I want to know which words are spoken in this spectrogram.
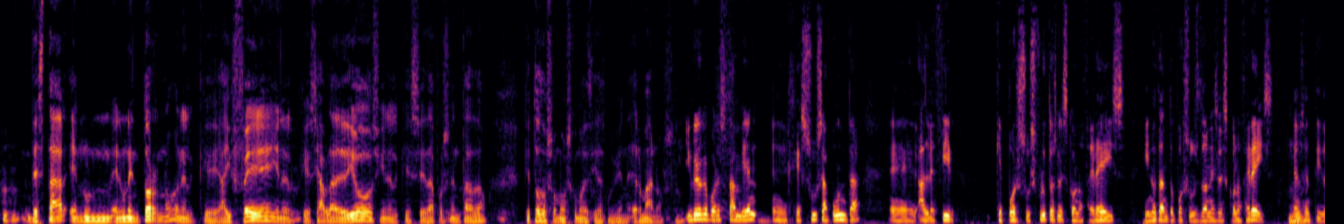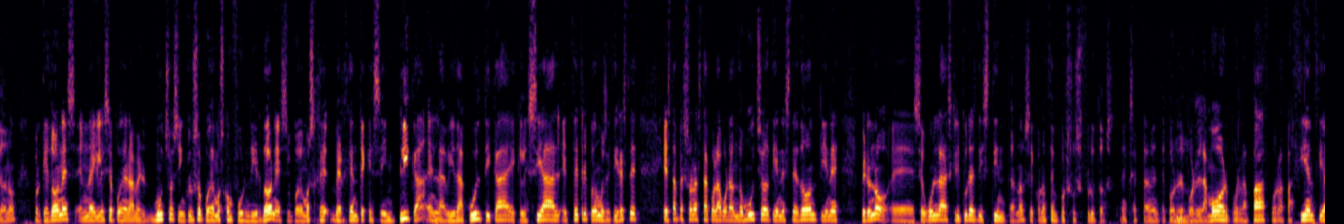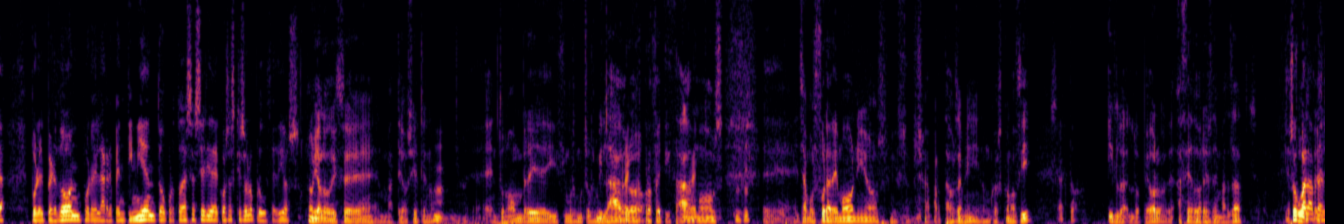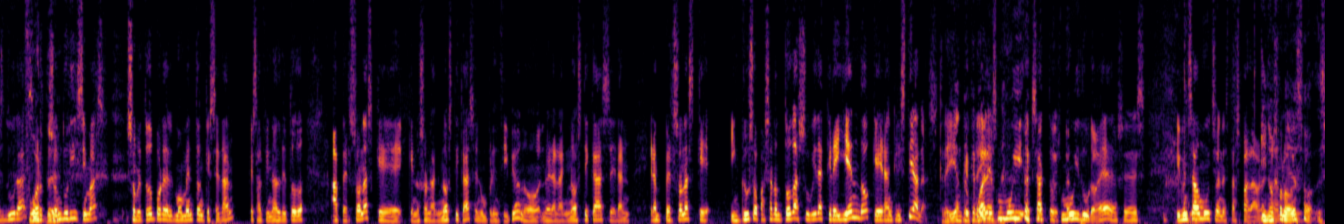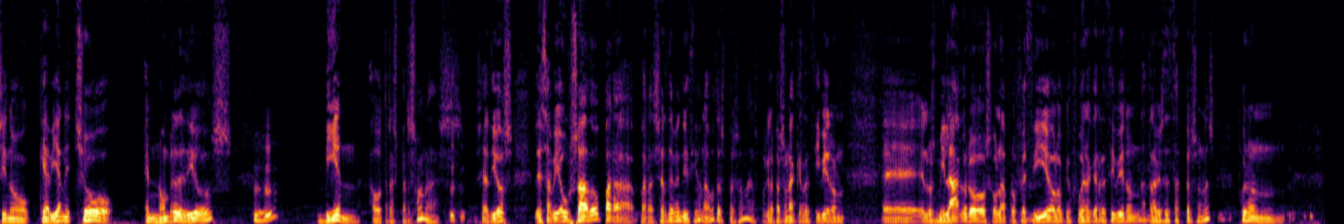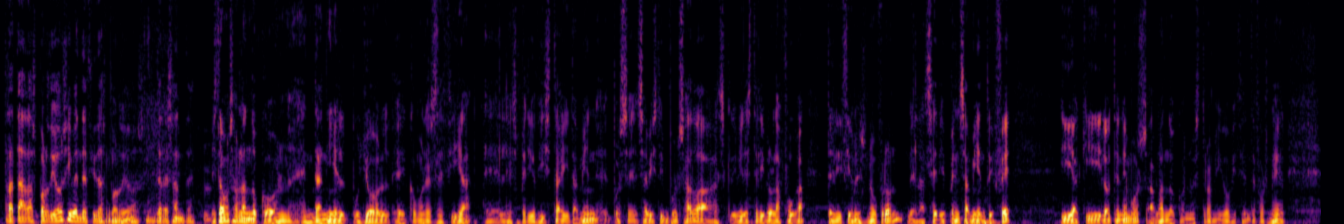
de estar en un, en un entorno en el que hay fe y en el que se habla de Dios y en el que se da por sentado que todos somos, como decías muy bien, hermanos. ¿no? Yo creo que por eso también eh, Jesús apunta eh, al decir que por sus frutos les conoceréis y no tanto por sus dones les conoceréis, en un sentido, ¿no? Porque dones en una iglesia pueden haber muchos, incluso podemos confundir dones y podemos ge- ver gente que se implica en la vida cultica, eclesial, etcétera, y podemos decir, este, esta persona está colaborando mucho, tiene este don, tiene... Pero no, eh, según la escritura es distinta, ¿no? Se conocen por sus frutos, exactamente, por, por el amor, por la paz, por la paciencia, por el perdón, por el arrepentimiento, por toda esa serie de cosas que solo produce Dios. No, ya lo dice Mateo 7, ¿no? Mm. En tu nombre hicimos muchos milagros, Correcto. profetizamos, eh, echamos fuera demonios, apartados de mí, nunca os conocí. Exacto. Y lo, lo peor, hacedores de maldad. Son fuerte, palabras duras, fuerte, son durísimas, sobre todo por el momento en que se dan, que es al final de todo, a personas que, que no son agnósticas en un principio, no, no eran agnósticas, eran, eran personas que incluso pasaron toda su vida creyendo que eran cristianas. Creían que Lo cual creían. es muy, exacto, es muy duro, ¿eh? O sea, es- he pensado mucho en estas palabras. Y no solo eso, sino que habían hecho en nombre de Dios bien a otras personas. O sea, Dios les había usado para, para ser de bendición a otras personas. Porque la persona que recibieron eh, los milagros o la profecía o lo que fuera que recibieron a través de estas personas fueron tratadas por Dios y bendecidas por Dios. Interesante. Estamos hablando con eh, Daniel Puyol, eh, como les decía, él es periodista y también eh, pues eh, se ha visto impulsado a escribir este libro La fuga de ediciones No Front de la serie Pensamiento y Fe y aquí lo tenemos hablando con nuestro amigo Vicente Forner.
